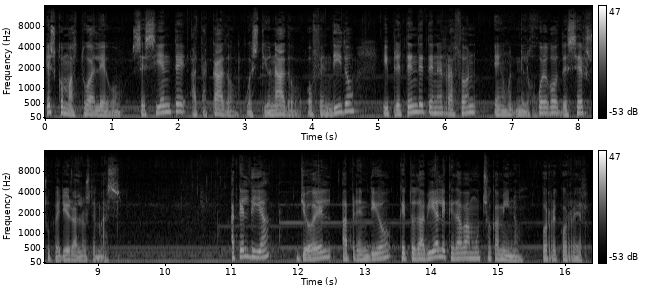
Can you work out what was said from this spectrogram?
es como actúa el ego. Se siente atacado, cuestionado, ofendido y pretende tener razón en el juego de ser superior a los demás. Aquel día, Joel aprendió que todavía le quedaba mucho camino por recorrer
